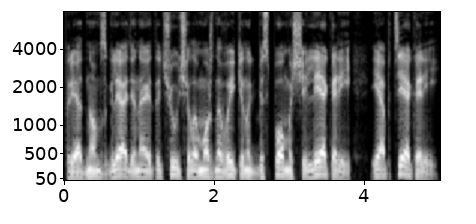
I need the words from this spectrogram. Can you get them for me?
При одном взгляде на это чучело можно выкинуть без помощи лекарей и аптекарей.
